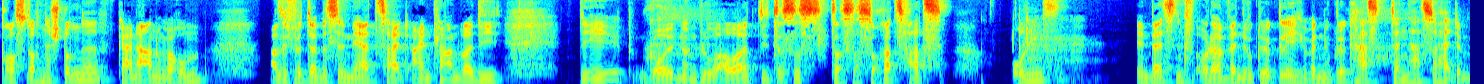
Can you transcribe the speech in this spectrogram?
brauchst du doch eine Stunde, keine Ahnung warum. Also ich würde da ein bisschen mehr Zeit einplanen, weil die, die Golden und Blue Hour, die, das ist, das ist so ratzfatz. Und im besten, oder wenn du glücklich, wenn du Glück hast, dann hast du halt im,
